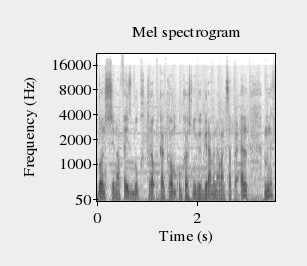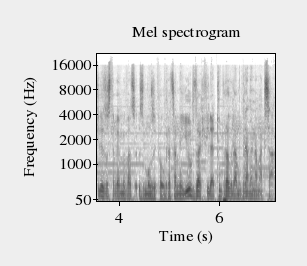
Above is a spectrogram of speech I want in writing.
bądźcie na facebook.com ukośnik gramy na maxa.pl, a my na chwilę zostawiamy Was z muzyką. Wracamy już za chwilę. Tu program Gramy na Maxa.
